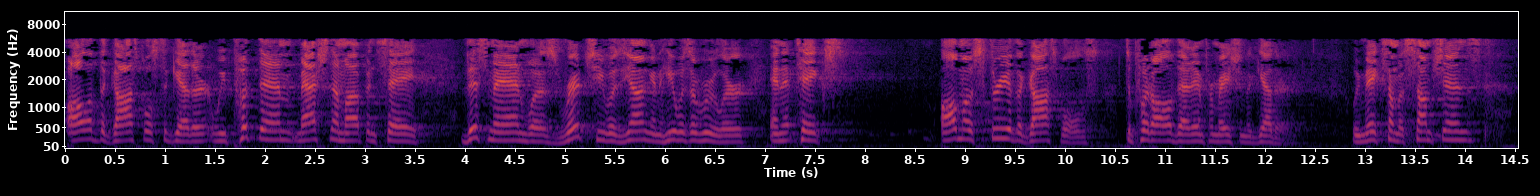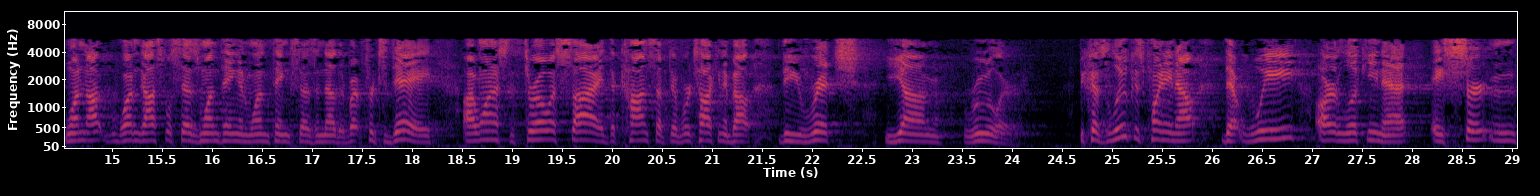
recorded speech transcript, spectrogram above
all of the gospels together, we put them, mash them up, and say, this man was rich, he was young, and he was a ruler, and it takes almost three of the Gospels to put all of that information together. We make some assumptions. One, one Gospel says one thing and one thing says another. But for today, I want us to throw aside the concept of we're talking about the rich young ruler. Because Luke is pointing out that we are looking at a certain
